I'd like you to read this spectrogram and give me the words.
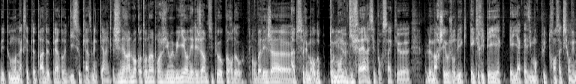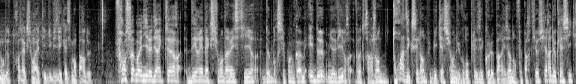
Mais tout le monde n'accepte pas de perdre 10 ou 15 mètres carrés. Généralement, quand on a un projet immobilier, on est déjà un petit peu au cordeau. On va déjà euh, Absolument. Donc tout le monde diffère et c'est pour ça que le marché aujourd'hui est- grippé et il y a quasiment plus de transactions. Le nombre de transactions a été divisé quasiment par deux. François Monnier, le directeur des rédactions d'Investir, de Boursier.com et de Mieux Vivre Votre Argent. Trois excellentes publications du groupe Les Échos Le Parisien, dont fait partie aussi Radio Classique.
